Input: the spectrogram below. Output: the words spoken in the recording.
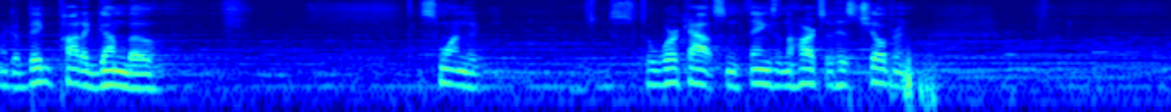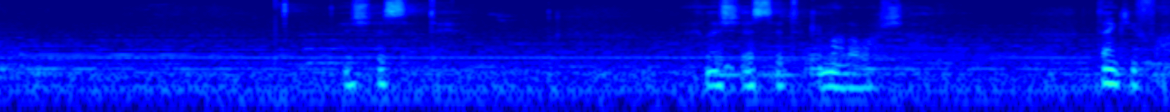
like a big pot of gumbo. Just wanting to, just to work out some things in the hearts of His children. Thank you, Father.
